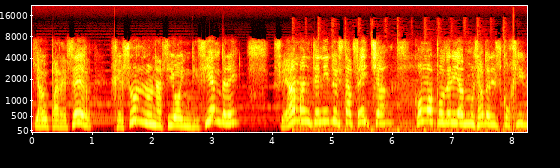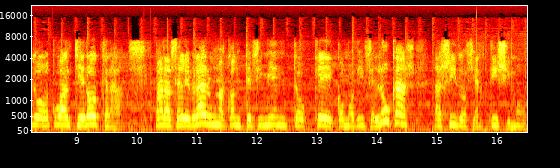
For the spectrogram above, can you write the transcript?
que al parecer Jesús no nació en diciembre, se ha mantenido esta fecha, ¿cómo podríamos haber escogido cualquier otra para celebrar un acontecimiento que, como dice Lucas, ha sido ciertísimo?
